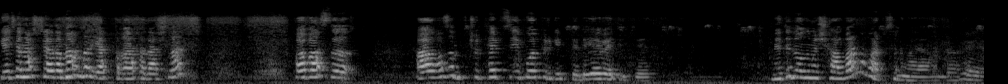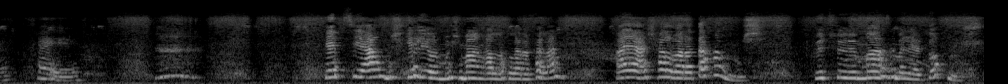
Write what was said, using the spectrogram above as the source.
Geçen aşağıda mangal yaptık arkadaşlar. Babası Aa kızım şu tepsiyi götür git dedi. Evet dedi. Neden onun şalvar mı var senin ayağında? He. He. Tepsiyi almış geliyormuş mangallıkları falan. Ayağı şalvara takılmış. Bütün malzemeler dokmuş.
